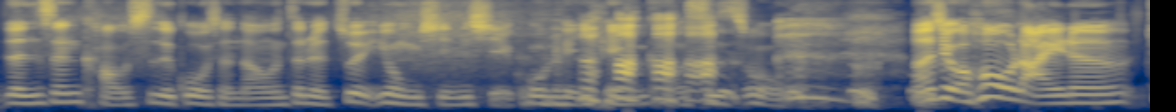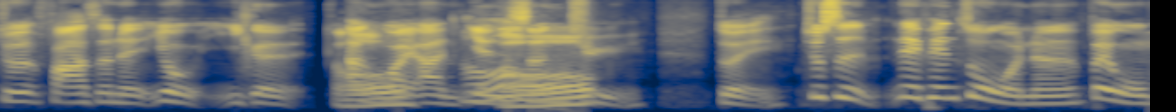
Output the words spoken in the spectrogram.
人生考试过程当中，真的最用心写过的一篇考试作文，而且我后来呢，就发生了又一个案外案衍生剧，对，就是那篇作文呢，被我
